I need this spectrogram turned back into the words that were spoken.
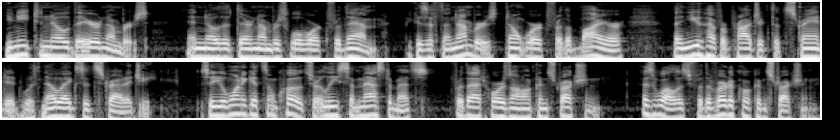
You need to know their numbers and know that their numbers will work for them. Because if the numbers don't work for the buyer, then you have a project that's stranded with no exit strategy. So you'll want to get some quotes or at least some estimates for that horizontal construction, as well as for the vertical construction.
